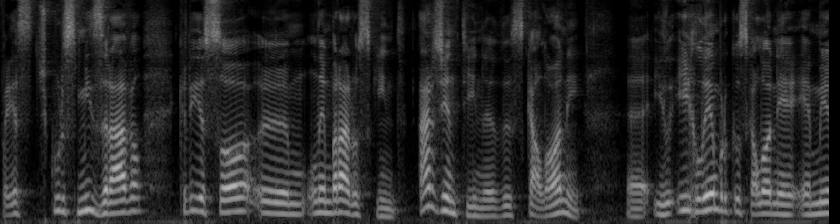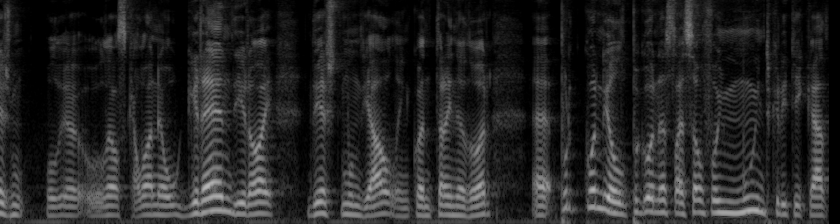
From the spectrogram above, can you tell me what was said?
para esse discurso miserável, queria só eh, lembrar o seguinte: a Argentina de Scaloni, eh, e, e relembro que o Scaloni é, é mesmo O Léo Scaloni é o grande herói deste Mundial enquanto treinador. Uh, porque quando ele pegou na seleção foi muito criticado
